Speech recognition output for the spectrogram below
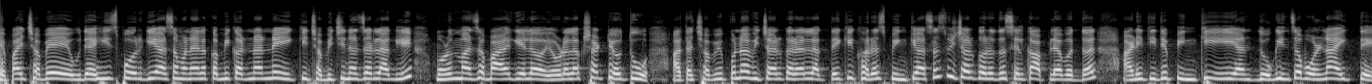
हे पाय छबे उद्या हीच पोरगी असं म्हणायला कमी करणार नाही नाही की छबीची नजर लागली म्हणून माझं बाळ गेलं. एवढं लक्षात ठेव तू. आता छबी पुन्हा विचार करायला लागते की खरंच पिंकी असंच विचार करत असेल का आपल्याबद्दल? आणि तिथे पिंकी या दोघींचं बोलणं ऐकते.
